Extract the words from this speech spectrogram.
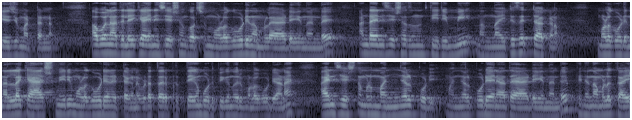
കെ ജി മട്ടന് അതുപോലെ അതിലേക്ക് അതിന് ശേഷം കുറച്ച് മുളക് പൊടി നമ്മൾ ആഡ് ചെയ്യുന്നുണ്ട്. അണ്ട് അതിന് ശേഷം അതൊന്ന് തിരുമ്മി നന്നായിട്ട് സെറ്റ് ആക്കണം. മുളക് പൊടി നല്ല കാശ്മീരി മുളക് പൊടിയാണ് ഇട്ടേക്കുന്നത് ഇവിടുത്തെ പ്രത്യേകം പൊടിപ്പിക്കുന്ന ഒരു മുളക് പൊടിയാണ്. അതിന് ശേഷം നമ്മൾ മഞ്ഞൾപ്പൊടി മഞ്ഞൾപ്പൊടി അതിനകത്ത് ആഡ് ചെയ്യുന്നുണ്ട്. പിന്നെ നമ്മൾ കൈ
